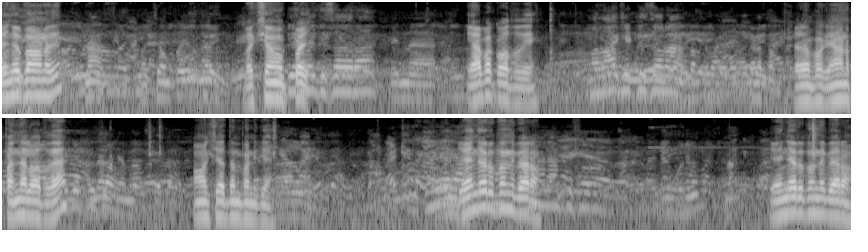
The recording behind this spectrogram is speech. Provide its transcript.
ఏం చెప్తా ఉన్నది లక్ష ముప్పై. యాపక్క పోతుంది ఏమన్నా పందాలు పోతుందా? మామూలు చేద్దాం పనికి. ఏం జరుగుతుంది బేరం? ఏం జరుగుతుంది బేరం?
